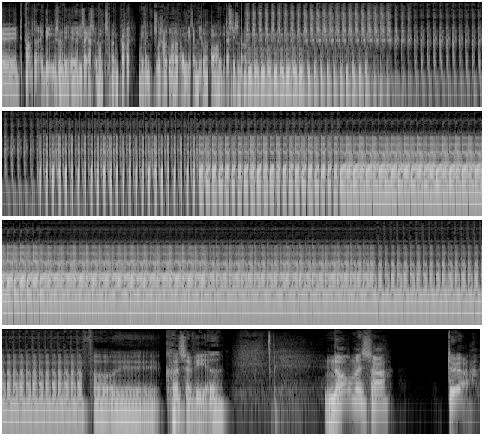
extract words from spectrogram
Øh, det få øh, konserveret. Når man så dør,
